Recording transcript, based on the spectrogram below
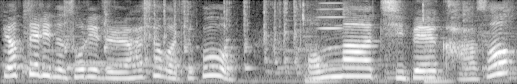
뼈 때리는 소리를 하셔가지고 엄마 집에 가서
